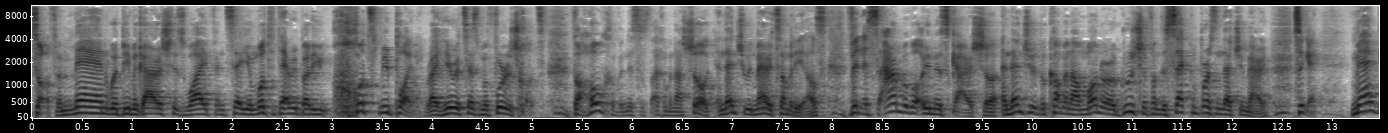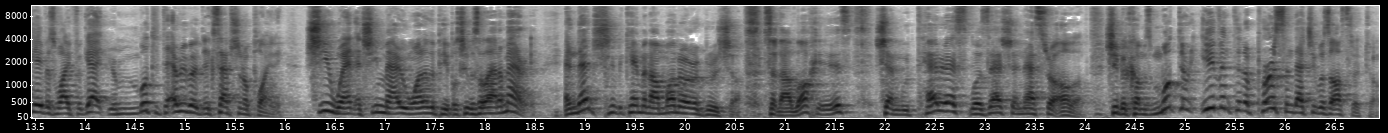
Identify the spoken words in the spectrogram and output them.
So if a man would be megarish his wife and say, "You mutter to everybody chutz mi plain," right here it says mefurish chutz, the whole v'nisas lachem and then she would marry somebody else, v'nis armelo inis garsha, and then she would become an almon or a grusha from the second person that she married. So again, man gave his wife a get, you're mutter to everybody with the exception of Pliny. She went and she married one of the people she was allowed to marry. And then she became an almon or a grusha. So the halach is, shemuteres lozesh nesra olav. She becomes mutter even to the person that she was usher to.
